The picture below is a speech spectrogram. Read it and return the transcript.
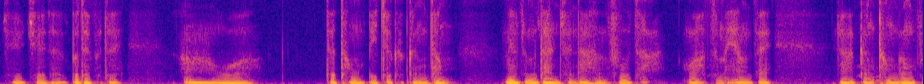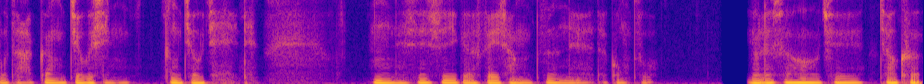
就觉得不对不对，啊，我的痛比这个更痛，没有这么单纯，它很复杂。我要怎么样再让它更痛、更复杂、更揪心、更纠结一点？嗯，其实是一个非常自虐的工作。有的时候去教课。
